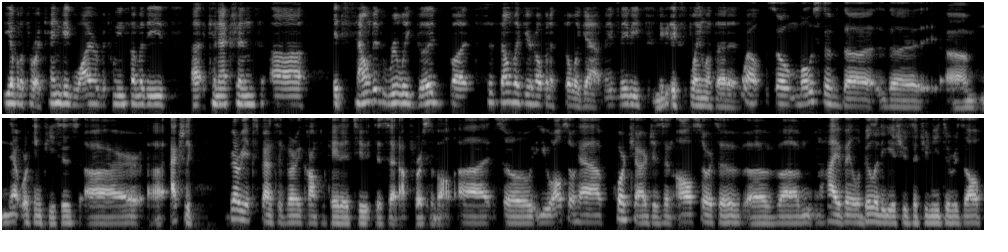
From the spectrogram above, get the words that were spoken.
be able to throw a 10 gig wire between some of these uh, connections. Uh, it sounded really good, but it sounds like you're helping to fill a gap. Maybe, maybe explain what that is. Well, so most of the the um, networking pieces are uh, actually very expensive, very complicated to, to set up, first of all. Uh, so you also have port charges and all sorts of, of um, high availability issues that you need to resolve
